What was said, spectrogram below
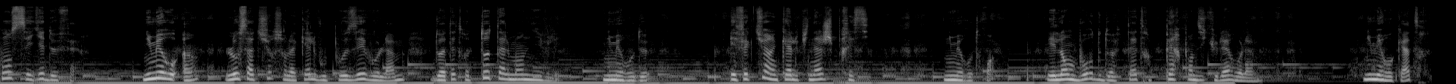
conseillé de faire. Numéro 1, l'ossature sur laquelle vous posez vos lames doit être totalement nivelée. Numéro 2, effectuez un calpinage précis. Numéro 3, les lambourdes doivent être perpendiculaires aux lames. Numéro 4,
